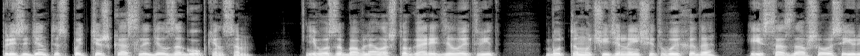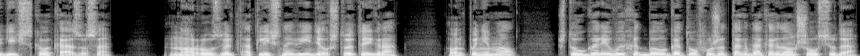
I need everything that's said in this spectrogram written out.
президент из-под тяжка следил за Гопкинсом. Его забавляло, что Гарри делает вид, будто мучительно ищет выхода из создавшегося юридического казуса. Но Рузвельт отлично видел, что это игра. Он понимал, что у Гарри выход был готов уже тогда, когда он шел сюда.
